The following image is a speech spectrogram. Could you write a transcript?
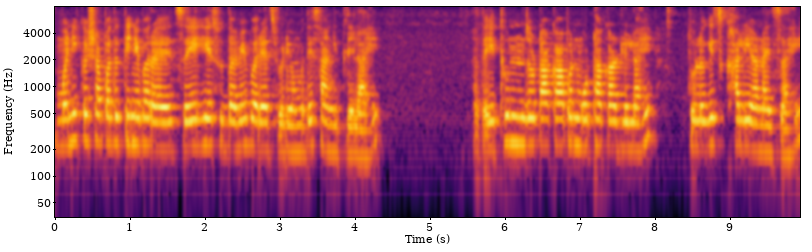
मणी कशा पद्धतीने भरायचे हे सुद्धा मी बऱ्याच व्हिडिओमध्ये सांगितलेलं आहे. आता इथून जो टाका आपण मोठा काढलेला आहे तो लगेच खाली आणायचा आहे.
